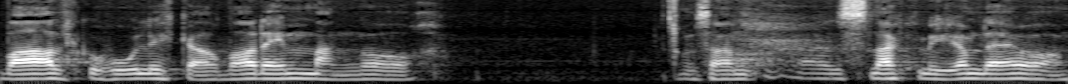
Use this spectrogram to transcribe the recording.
var alkoholiker, var det i mange år. Så han snakket mye om det. Og,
